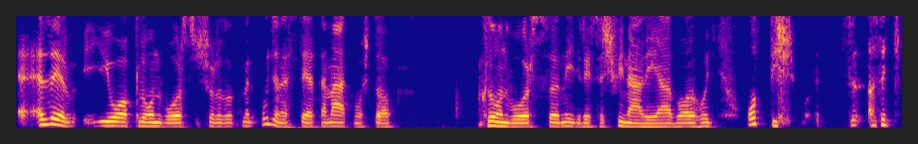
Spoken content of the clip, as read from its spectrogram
ezért jó a Clone Wars sorozat, mert ugyanezt éltem át most a Clone Wars négy részes fináléjával, hogy ott is az egy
